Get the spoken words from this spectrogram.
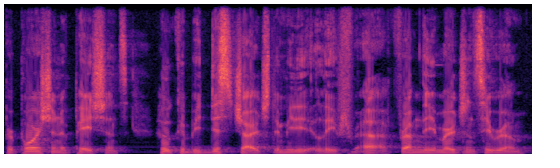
proportion of patients who could be discharged immediately uh, from the emergency room.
